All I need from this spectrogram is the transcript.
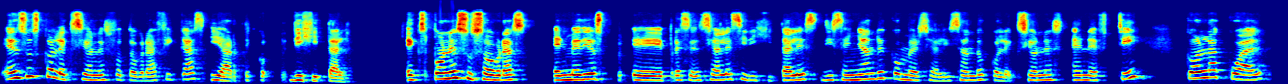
en sus colecciones fotográficas y arte digital. Expone sus obras en medios eh, presenciales y digitales, diseñando y comercializando colecciones NFT, con la cual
